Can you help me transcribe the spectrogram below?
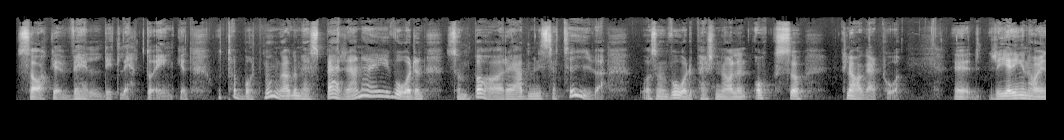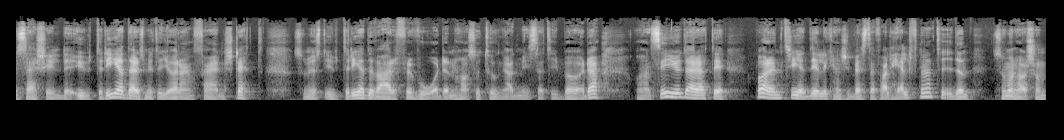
saker väldigt lätt och enkelt och ta bort många av de här spärrarna i vården som bara är administrativa och som vårdpersonalen också klagar på. Eh, regeringen har ju en särskild utredare som heter Göran Stiernstedt som just utreder varför vården har så tung administrativ börda. Och han ser ju där att det är bara en tredjedel, eller kanske i bästa fall hälften av tiden som man har som,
